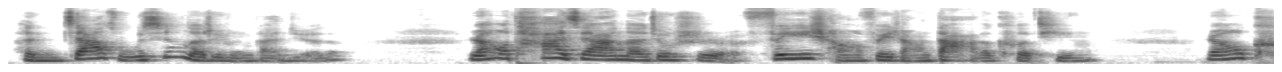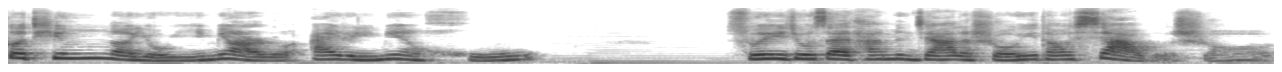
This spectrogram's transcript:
很家族性的这种感觉的。然后他家呢就是非常非常大的客厅，然后客厅呢有一面就挨着一面湖，所以就在他们家的时候，一到下午的时候，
